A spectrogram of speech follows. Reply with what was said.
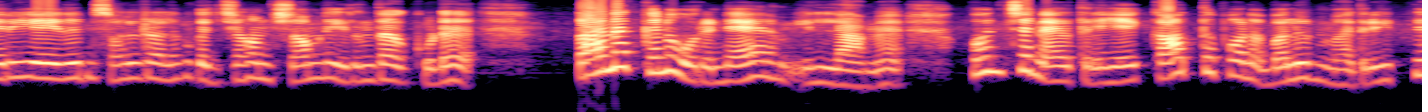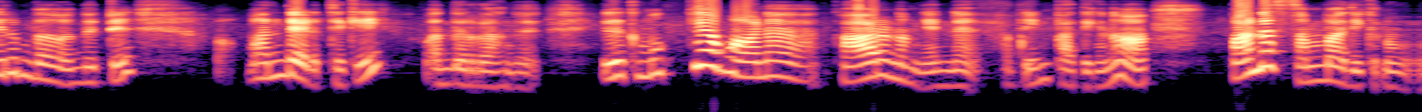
பெரிய இதுன்னு சொல்ற அளவுக்கு ஜாம் ஜாம்னு இருந்தா கூட, தனக்குன்னு ஒரு நேரம் இல்லாம, கொஞ்ச நேரத்திலேயே காத்து போன பலூன் மாதிரி திரும்ப வந்துட்டு வந்த இடத்துக்கே வந்துடுறாங்க. இதுக்கு முக்கியமான காரணம் என்ன அப்படின்னு பார்த்தீங்கன்னா, பணம் சம்பாதிக்கணும்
